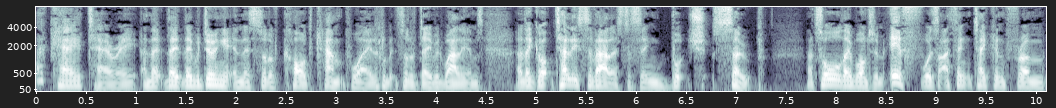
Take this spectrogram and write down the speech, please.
okay, Terry. And they, they, they, were doing it in this sort of cod camp way, a little bit sort of David Walliams. And they got Telly Savalas to sing Butch Soap. That's all they wanted him. If was, I think, taken from,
